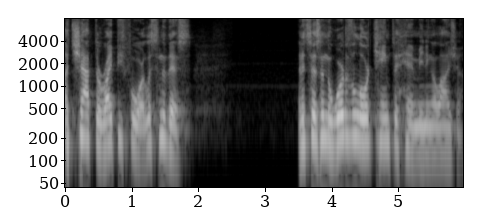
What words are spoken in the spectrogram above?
A chapter right before. Listen to this. And it says, And the word of the Lord came to him, meaning Elijah.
